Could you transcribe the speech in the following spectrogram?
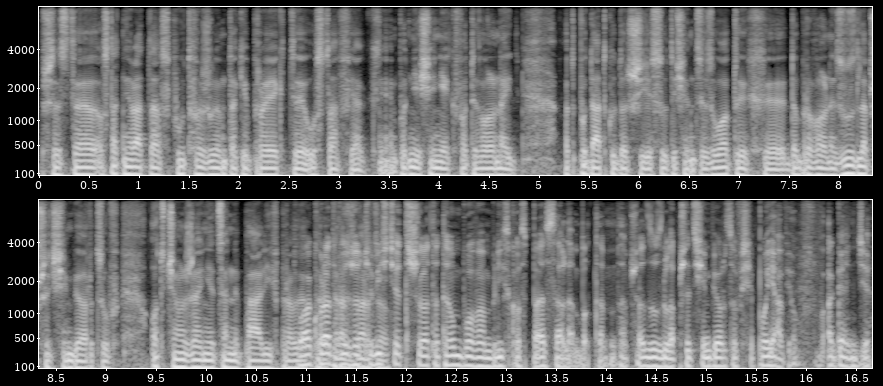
przez te ostatnie lata współtworzyłem takie projekty ustaw jak wiem, podniesienie kwoty wolnej od podatku do 30 tysięcy złotych, e, dobrowolny ZUS dla przedsiębiorców, odciążenie ceny paliw. Prawda, bo akurat wy rzeczywiście trzy bardzo... lata temu było wam blisko z PSL-em, bo tam na przykład ZUS dla przedsiębiorców się pojawiał w agendzie.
